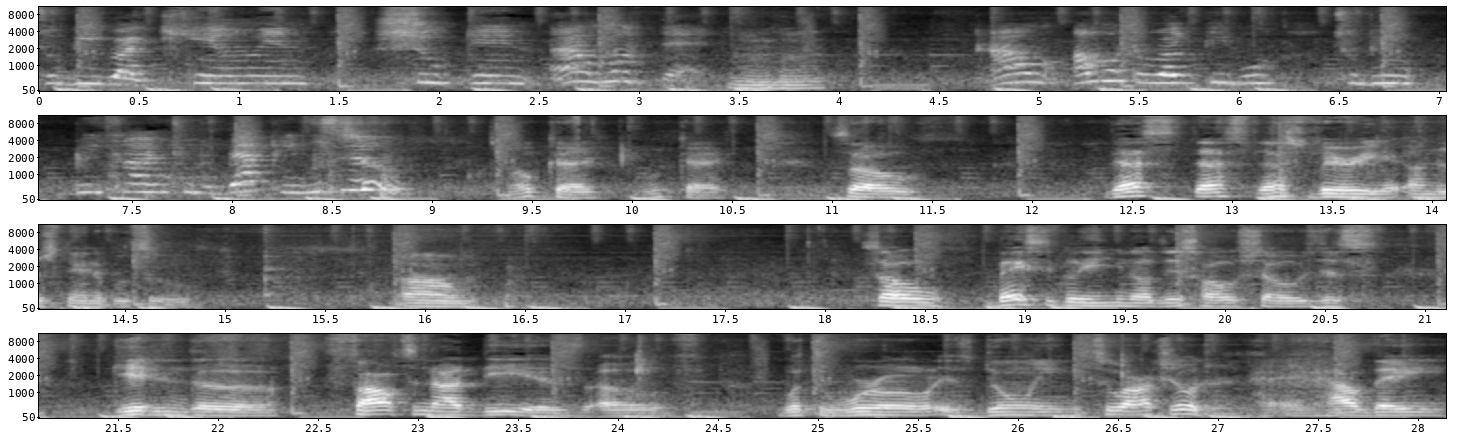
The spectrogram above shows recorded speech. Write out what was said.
to be like killing, shooting. I don't want that. Mm-hmm. I, I want the right people to be be kind to the bad people too. Okay, okay. So that's that's that's very understandable too. Um so basically, you know, this whole show is just getting the thoughts and ideas of what the world is doing to our children and how they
